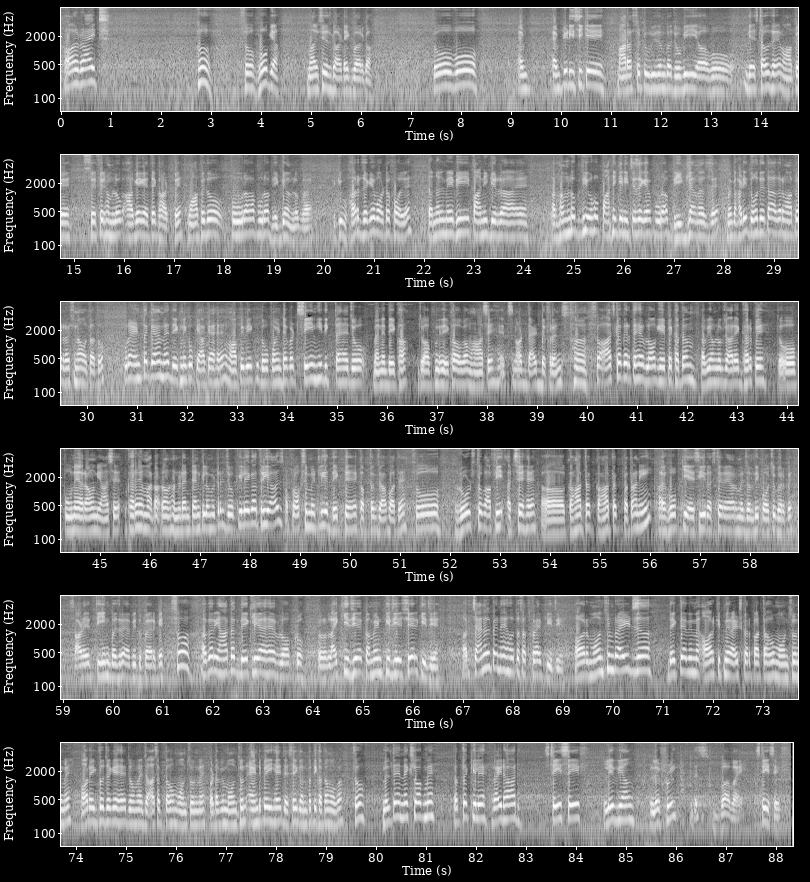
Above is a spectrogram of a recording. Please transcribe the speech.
all right हो सो हो गया मालशीज घाट एक बार का। तो वो एम एम के महाराष्ट्र टूरिज़्म का जो भी वो गेस्ट हाउस है, वहाँ पे से फिर हम लोग आगे गए थे घाट पे। वहाँ पे तो पूरा का पूरा भीग गए हम लोग भाई, क्योंकि हर जगह वाटरफॉल है। टनल में भी पानी गिर रहा है। और हम लोग भी वो पानी के नीचे से गए, पूरा भीग गया मैं उससे। मैं गाड़ी धो देता अगर वहाँ पे रश ना होता तो। पूरा एंड तक गया मैं, देखने को क्या क्या है। वहाँ पे भी एक दो पॉइंट है बट सेम ही दिखता है जो मैंने देखा, जो आपने देखा होगा वहाँ से। It's not that difference so आज का करते हैं? ब्लॉग यहीं पे ख़त्म। अभी हम लोग जा रहे हैं घर पे। तो पुणे अराउंड यहाँ से घर है हमारा अराउंड 110 किलोमीटर जो कि लेगा थ्री आवर्स अप्रोक्सीमेटली देखते हैं कब तक जा पाते हैं। सो so, रोड्स तो काफ़ी अच्छे हैं। कहाँ तक कहाँ तक पता नहीं। आई होप कि ऐसे ही रास्ते रहे और मैं जल्दी पहुँचूँ घर पे। साढ़े तीन बज रहे अभी दोपहर के। सो so, अगर यहाँ तक देख लिया है व्लॉग को तो लाइक कीजिए कमेंट कीजिए शेयर कीजिए। और चैनल पे नए हो तो सब्सक्राइब कीजिए। और मॉनसून राइड्स देखते हैं अभी मैं और कितने राइड्स कर पाता हूँ मानसून में। और एक दो जगह है जो मैं जा सकता हूँ मानसून में बट अभी मानसून एंड पे ही है, जैसे ही गणपति ख़त्म होगा। तो मिलते हैं नेक्स्ट व्लॉग में। तब तक के लिए ride hard stay safe live young live free this bye bye stay safe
